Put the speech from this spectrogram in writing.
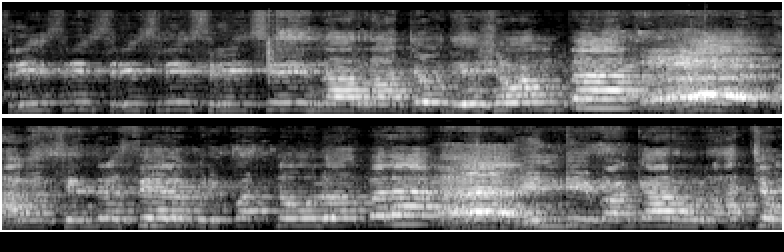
శ్రీ శ్రీ శ్రీ శ్రీ శ్రీ శ్రీ నా రాజ్యం దేశం అంతా ఆమె చంద్రసేనపురి పురిపట్నం లోపల ఎండి బంగారం రాజ్యం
